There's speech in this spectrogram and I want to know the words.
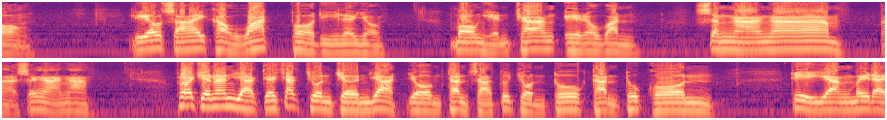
อง เลี้ยวซ้ายเข้าวัดพอดีเลยโยม มองเห็นช้างเอราวัณสง่างามอ่าสง่างาม เพราะฉะนั้นอยากจะชักชวนเชิญญาติโยมท่านสาธุชนทุกท่านทุกคน ที่ยังไม่ได้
